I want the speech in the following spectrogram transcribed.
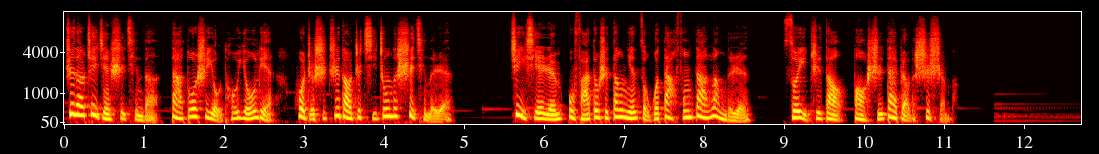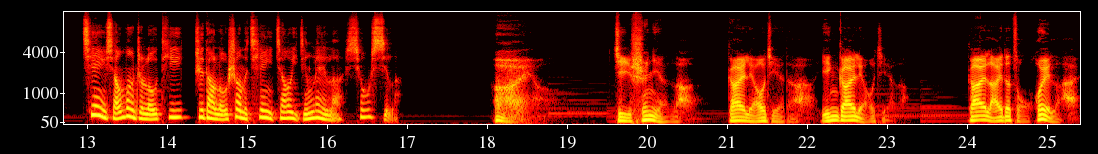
知道这件事情的大多是有头有脸，或者是知道这其中的事情的人。这些人不乏都是当年走过大风大浪的人，所以知道宝石代表的是什么。千羽翔望着楼梯，知道楼上的千羽娇已经累了，休息了。哎！几十年了，该了解的应该了解了，该来的总会来，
